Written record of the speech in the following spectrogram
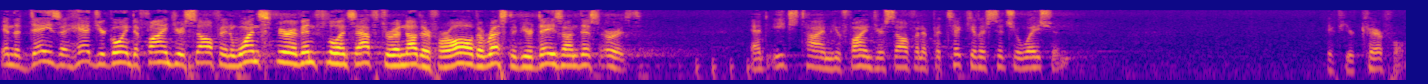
In the days ahead, you're going to find yourself in one sphere of influence after another for all the rest of your days on this earth. And each time you find yourself in a particular situation, if you're careful,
